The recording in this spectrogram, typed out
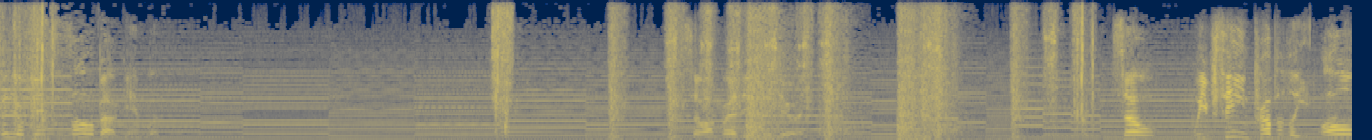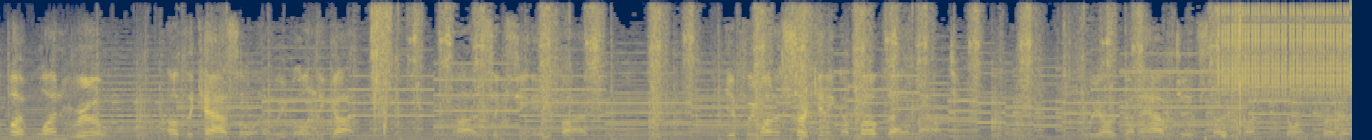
Video games is all about gambling. So I'm ready to do it. So we've seen probably all but one room of the castle, and we've only got uh, 1685. If we want to start getting above that amount, we are going to have to start going further.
